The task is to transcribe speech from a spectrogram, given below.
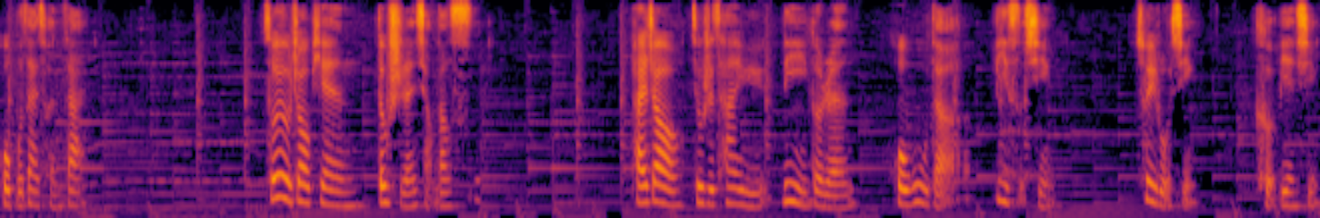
或不再存在。所有照片都使人想到死。拍照就是参与另一个人或物的必死性、脆弱性、可变性。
